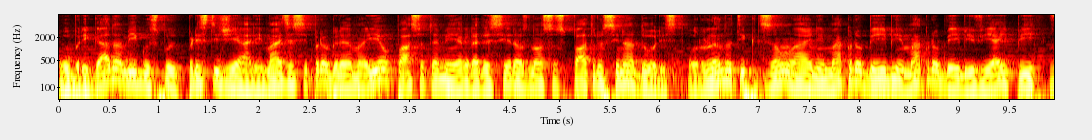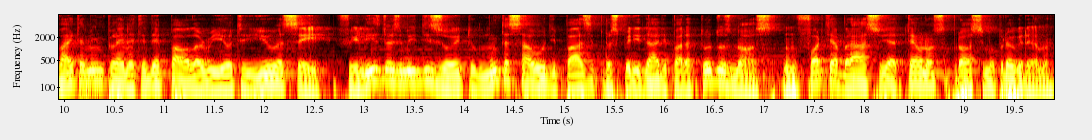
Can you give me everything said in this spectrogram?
Obrigado, amigos, por prestigiarem mais esse programa e eu passo também a agradecer aos nossos patrocinadores: Orlando Tickets Online, Macrobaby, Macrobaby VIP, Vitamin Planet e The Paula Realty USA. Feliz 2018, muita saúde, paz e prosperidade para todos nós. Um forte abraço e até o nosso próximo programa.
